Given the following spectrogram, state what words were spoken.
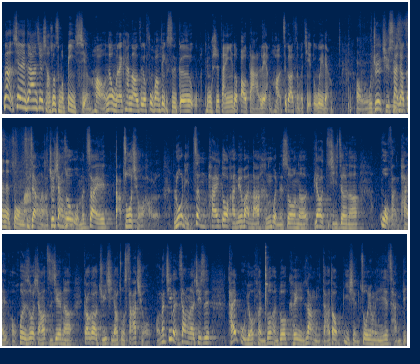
那现在大家就想说怎么避险哈？那我们来看到这个富邦 fix 跟五十反应都爆大量哈，这个要怎么解读？微量？好，我觉得其实那就要跟着做嘛，是这样啦，就像说我们在打桌球好了。如果你正拍都还没有办法拿很稳的时候呢，不要急着呢握反拍哦，或者说想要直接呢高高举起要做杀球。哦，那基本上呢，其实台股有很多很多可以让你达到避险作用的一些产品。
